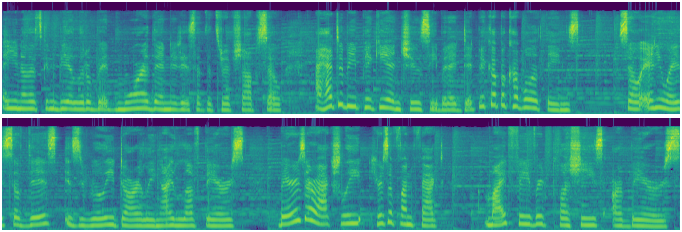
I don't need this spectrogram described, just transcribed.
and you know, that's going to be a little bit more than it is at the thrift shop. So I had to be picky and choosy, but I did pick up a couple of things. So anyway, so this is really darling. I love bears. Bears are actually, here's a fun fact. My favorite plushies are bears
